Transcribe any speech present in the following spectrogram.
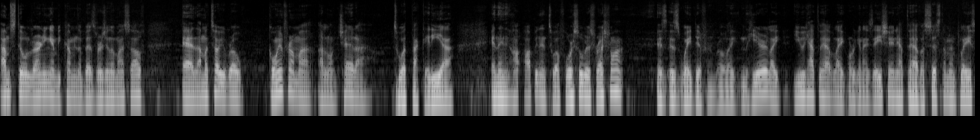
i'm still learning and becoming the best version of myself. And i'm gonna tell you bro going from a, a lonchera to a taqueria and then ho- hopping into a four service restaurant is, is way different bro. Like here like you have to have like organization you have to have a system in place.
